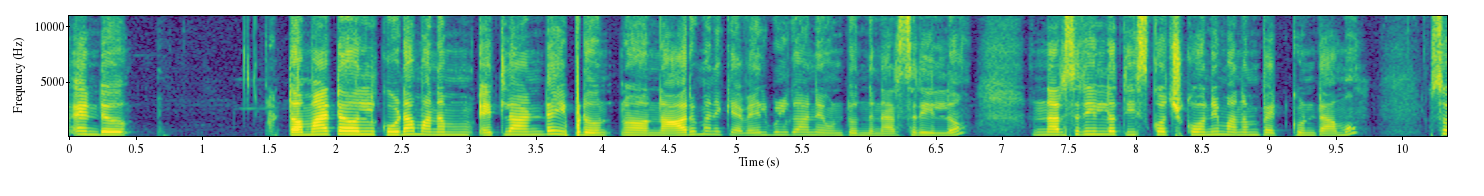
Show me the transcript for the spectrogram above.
అండ్ టొమాటోలు కూడా మనం ఎట్లా అంటే ఇప్పుడు నారు మనకి అవైలబుల్గానే ఉంటుంది నర్సరీల్లో. నర్సరీల్లో తీసుకొచ్చుకొని మనం పెట్టుకుంటాము. సో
